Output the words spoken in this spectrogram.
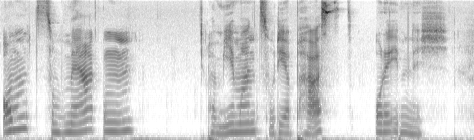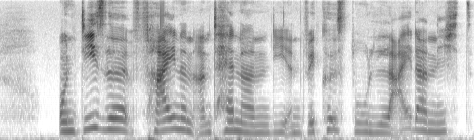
um zu merken, ob jemand zu dir passt oder eben nicht. Und diese feinen Antennen, die entwickelst du leider nicht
